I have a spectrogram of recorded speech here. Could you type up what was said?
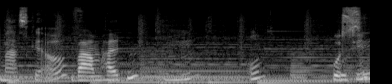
Maske auf. warm halten, Mhm. Und Bussi,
